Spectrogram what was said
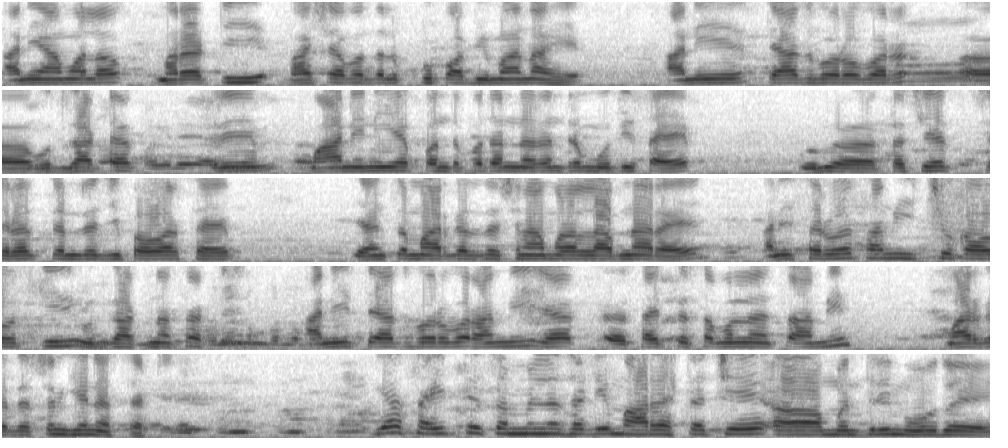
आणि आम्हाला मराठी भाषाबद्दल खूप अभिमान आहे. आणि त्याचबरोबर अ, उद्घाटक श्री माननीय पंतप्रधान नरेंद्र मोदी साहेब तसेच शरदचंद्रजी पवार साहेब यांचं मार्गदर्शन आम्हाला लाभणार आहे. आणि सर्वच आम्ही इच्छुक आहोत की उद्घाटनासाठी. आणि त्याचबरोबर आम्ही या साहित्य संमेलनाचं आम्ही मार्गदर्शन घेण्यासाठी. या साहित्य संमेलनासाठी महाराष्ट्राचे मंत्री महोदय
